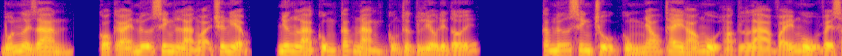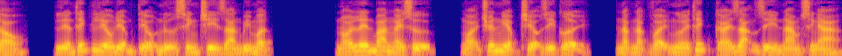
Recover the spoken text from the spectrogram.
bốn người gian, có cái nữ sinh là ngoại chuyên nghiệp, nhưng là cùng các nàng cũng thực liêu đến tới. Các nữ sinh trụ cùng nhau thay áo ngủ hoặc là váy ngủ về sau, liền thích liêu điểm tiểu nữ sinh chi gian bí mật. Nói lên ban ngày sự, ngoại chuyên nghiệp triệu di cười, nặc nặc vậy ngươi thích cái dạng gì nam sinh a?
